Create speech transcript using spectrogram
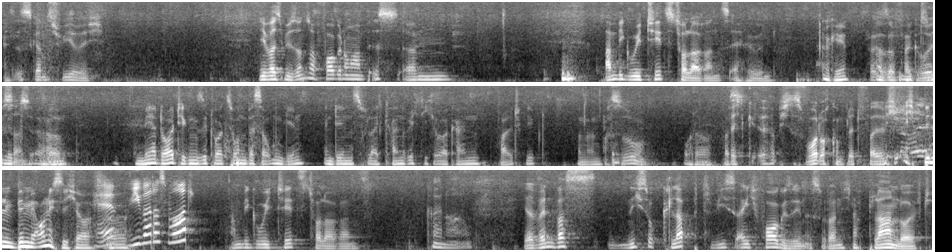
Es ist ganz schwierig. Nee, was ich mir sonst noch vorgenommen habe, ist ähm, Ambiguitätstoleranz erhöhen. Okay, also mit, vergrößern, mit ja. ähm, mehrdeutigen Situationen besser umgehen, in denen es vielleicht kein richtig oder kein falsch gibt, sondern Ach so. oder was. Vielleicht äh, habe ich das Wort auch komplett falsch. Ich, ich bin, bin mir auch nicht sicher. Hä? Äh, Wie war das Wort? Ambiguitätstoleranz. Keine Ahnung. Ja, wenn was nicht so klappt, wie es eigentlich vorgesehen ist oder nicht nach Plan läuft,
